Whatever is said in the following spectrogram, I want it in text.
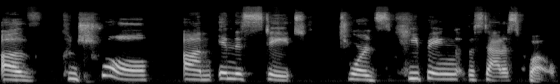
of control um, in this state towards keeping the status quo.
